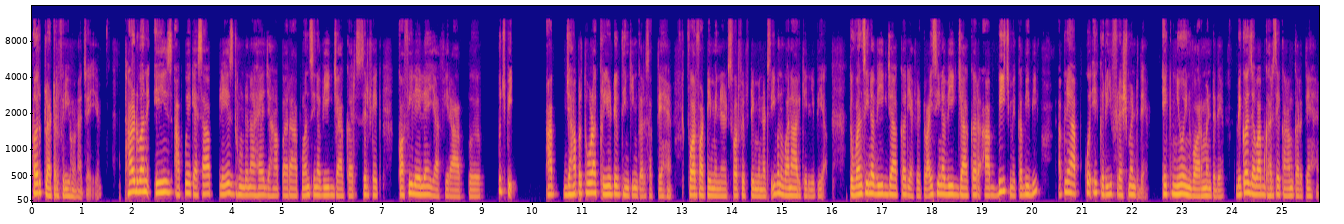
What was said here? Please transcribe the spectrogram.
और क्लटर फ्री होना चाहिए। थर्ड वन इज़ आपको एक ऐसा प्लेस ढूंढना है जहाँ पर आप वंस इन अ वीक जाकर सिर्फ़ एक कॉफ़ी ले लें या फिर आप कुछ भी। आप जहाँ पर थोड़ा क्रिएटिव थिंकिंग कर सकते हैं, for forty minutes, for fifty minutes, even one hour के लिए भी आप। तो वंस इन अ वीक जाकर या फिर ट्वाइस इन अ वीक जाकर आप बीच में कभी भी अपने आप को एक रिफ्रेशमेंट दें। एक न्यू इन्वायरमेंट दें। बिकॉज़ जब आप घर से काम करते हैं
